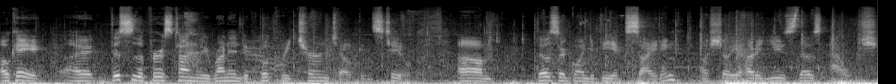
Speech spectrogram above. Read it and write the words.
Okay, uh, this is the first time we run into book return tokens, too. Um, those are going to be exciting. I'll show you how to use those. Ouch.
